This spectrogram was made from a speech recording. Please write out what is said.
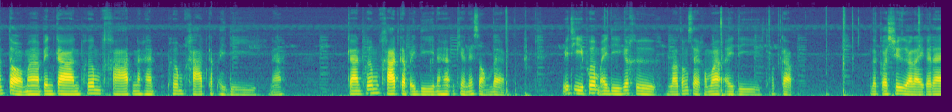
อันต่อมาเป็นการเพิ่มคาร์ดนะครับ เพิ่มคาร์ดกับ ID นะ การเพิ่มคาร์ดกับ ID นะฮะ เขียนได้ 2 แบบ วิธีเพิ่ม ID ก็คือเราต้องใส่คำว่า ID เท่ากับ แล้วก็ชื่ออะไรก็ได้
